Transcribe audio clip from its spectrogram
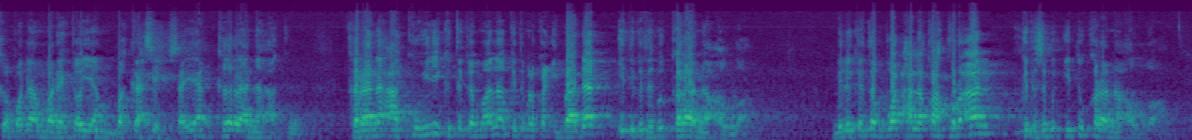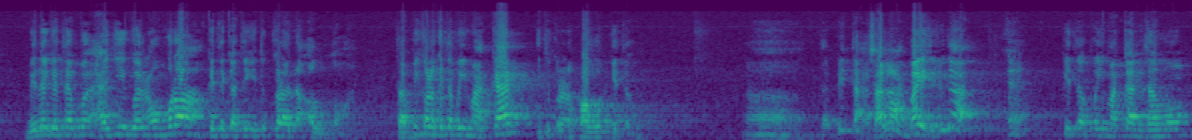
kepada mereka yang berkasih sayang kerana aku. Kerana aku ini ketika mana kita melakukan ibadat itu kita sebut kerana Allah. Bila kita buat halaqah Quran kita sebut itu kerana Allah bila kita buat haji, buat umrah, kita kata itu kerana Allah. Tapi kalau kita pergi makan, itu kerana paut kita. Ha, tapi tak salah, baik juga. Eh? Kita pergi makan sama,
